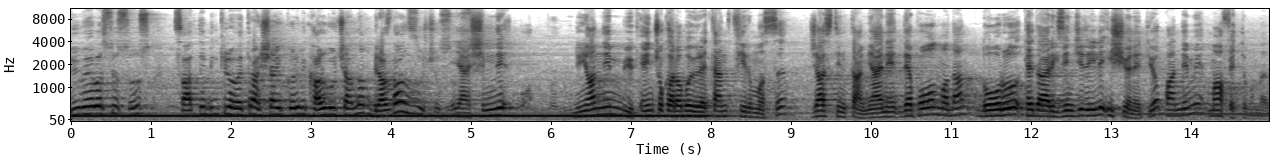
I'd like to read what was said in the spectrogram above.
Düğmeye basıyorsunuz. Saatte 1000 kilometre aşağı yukarı bir kargo uçağından biraz daha hızlı uçuyorsun. Yani şimdi dünyanın en büyük, en çok araba üreten firması Just in Time. Yani depo olmadan doğru tedarik zinciriyle iş yönetiyor. Pandemi mahvetti bunları.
